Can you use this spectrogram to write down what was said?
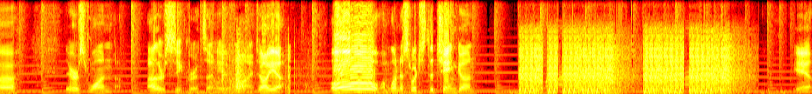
Uh, there's one other secret I need to find. Oh, yeah. Oh, I'm going to switch the chain gun. Yeah.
